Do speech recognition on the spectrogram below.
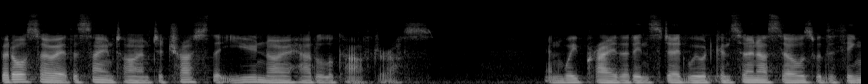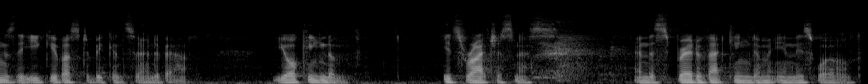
but also at the same time to trust that you know how to look after us. And we pray that instead we would concern ourselves with the things that you give us to be concerned about your kingdom, its righteousness, and the spread of that kingdom in this world.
